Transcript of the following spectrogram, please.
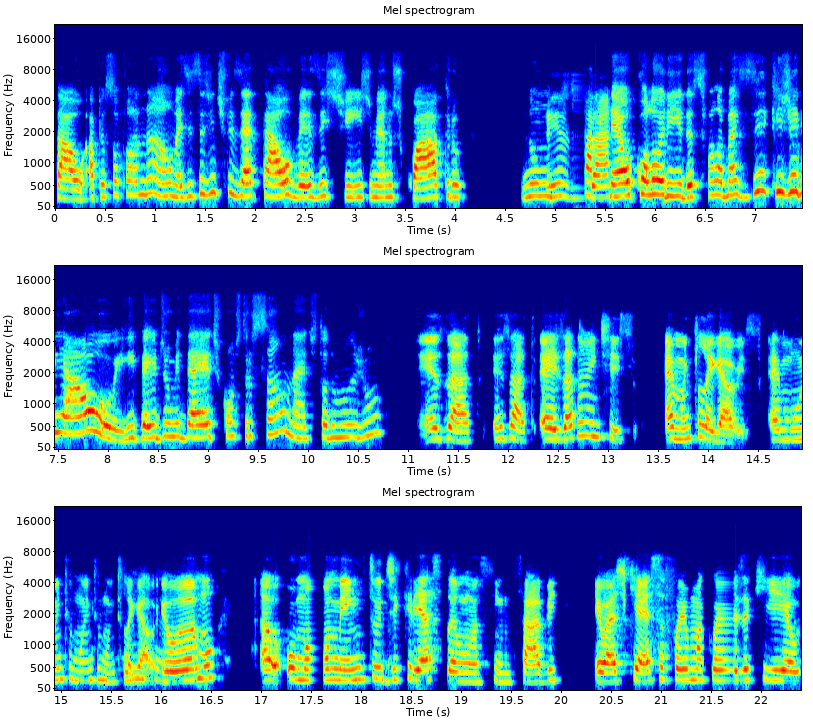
tal. A pessoa fala, não, mas e se a gente fizer tal vezes x menos 4 num Exato. painel colorido? Você fala, mas que genial! E veio de uma ideia de construção, né? De todo mundo junto. Exato, exato. É exatamente isso. É muito legal isso. É muito, muito, muito legal. Eu amo o momento de criação, assim, sabe? Eu acho que essa foi uma coisa que eu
